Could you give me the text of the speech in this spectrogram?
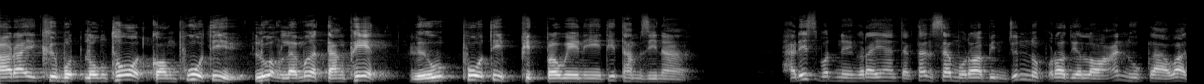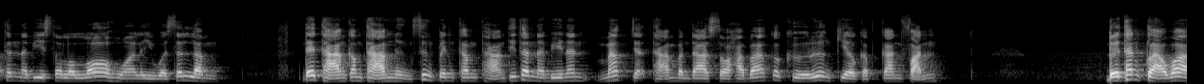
อะไรคือบทลงโทษของผู้ที่ล่วงละเมิดทางเพศ หรือผู้ที่ผิดประเวณีที่ทำซินาฮะดิษบทหนึ่งรายงานจากท่านซามุราบินจุนนุบรอดิยลลออันฮุกล่าวว่าท่านนบีสัลลัลลอฮุอะลัยวะสัลลัมได้ถามคำถามหนึ่ง ซึ่งเป็นคำถามที่ท่านนบีนั้น มักจะถามบรรดาซอฮาบะก็คือเรื่องเกี่ยวกับการฝัน โดยท่านกล่าวว่า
